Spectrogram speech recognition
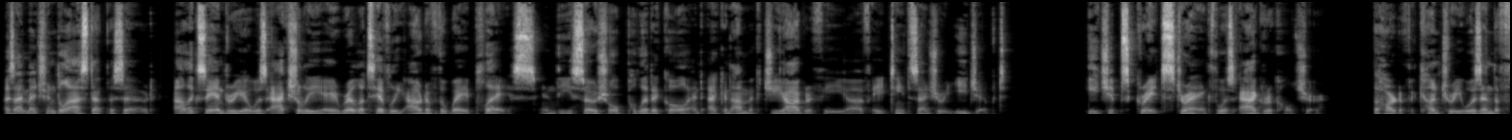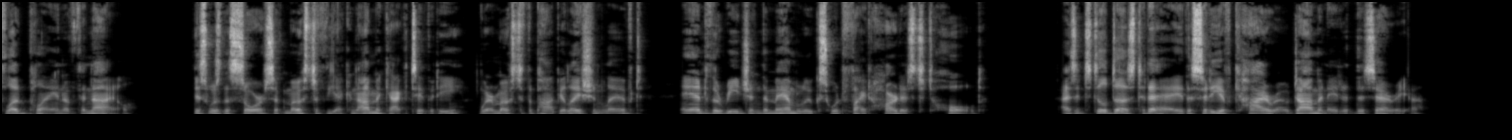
As I mentioned last episode, Alexandria was actually a relatively out of the way place in the social, political, and economic geography of 18th century Egypt. Egypt's great strength was agriculture. The heart of the country was in the floodplain of the Nile. This was the source of most of the economic activity, where most of the population lived, and the region the Mamluks would fight hardest to hold. As it still does today, the city of Cairo dominated this area.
